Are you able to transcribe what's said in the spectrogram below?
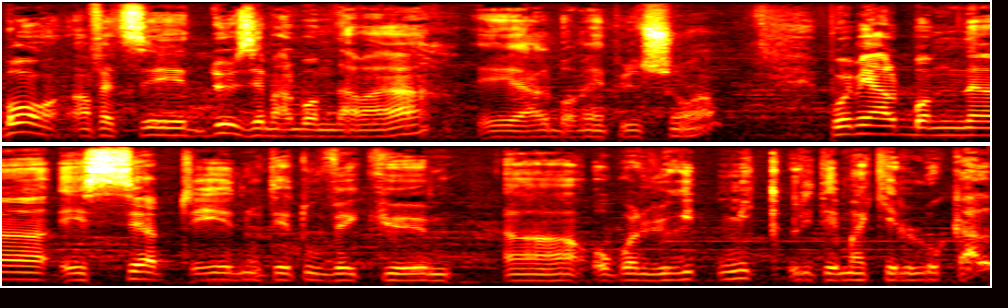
Bon, en fèt, se deuxième album Tamara e album Impulsion. Premier album nan, e cert, nou te touve ke, euh, ou pon de vue ritmik, li te makil lokal.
